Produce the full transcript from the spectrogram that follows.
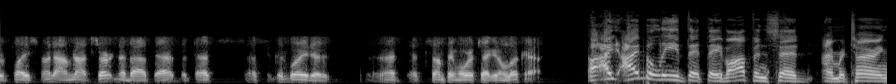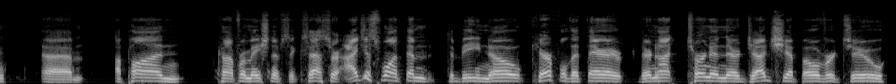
replacement. I'm not certain about that, but that's that's a good way to. That, that's something worth taking a look at. I, I believe that they've often said I'm retiring um, upon confirmation of successor. I just want them to be no careful that they're they're not turning their judgeship over to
